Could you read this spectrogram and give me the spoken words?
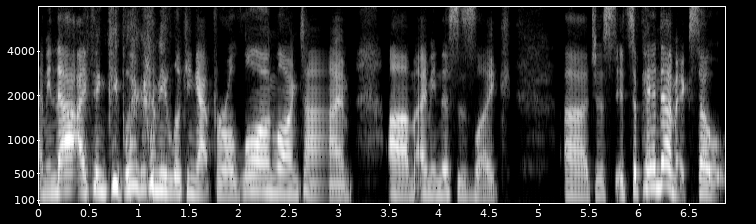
I mean, that I think people are going to be looking at for a long, long time. Um, I mean, this is like, uh, just it's a pandemic so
